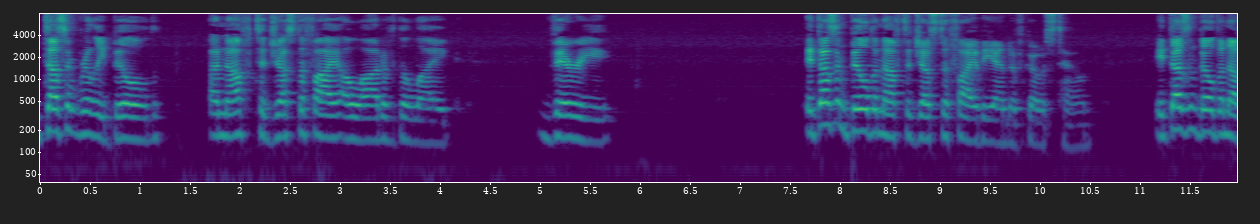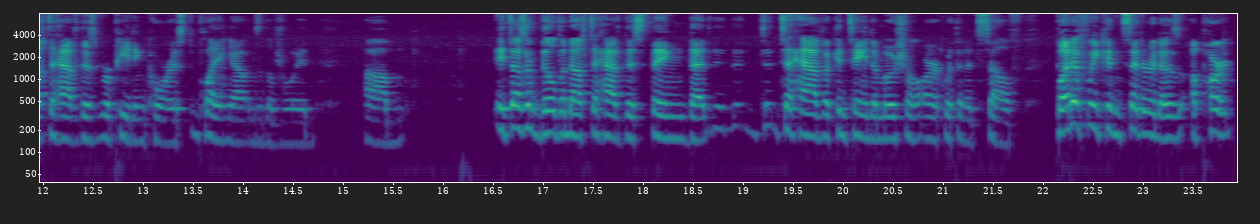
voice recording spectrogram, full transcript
doesn't really build enough to justify a lot of the like very. It doesn't build enough to justify the end of Ghost Town. It doesn't build enough to have this repeating chorus playing out into the void. Um, it doesn't build enough to have this thing that to have a contained emotional arc within itself. But if we consider it as a part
